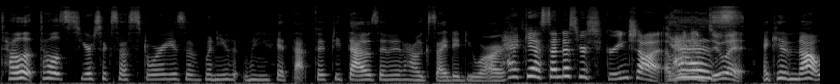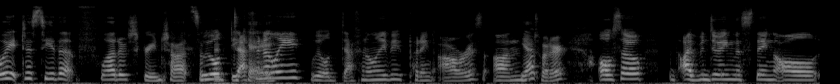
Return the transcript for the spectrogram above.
Tell tell us your success stories of when you when you hit that fifty thousand and how excited you are. Heck yeah! Send us your screenshot of when you do it. I cannot wait to see that flood of screenshots. Of we will 50K. definitely we will definitely be putting ours on Yep. twitter also i've been doing this thing all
